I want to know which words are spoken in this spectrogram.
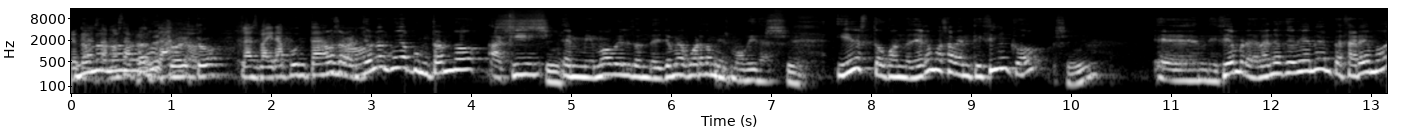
Pero que No, las no, vamos no, no. De hecho, apuntando. esto- Las va a ir apuntando. Vamos a ver, yo las voy apuntando aquí Sí. en mi móvil donde yo me guardo mis movidas. Sí. Y esto, cuando lleguemos a 25, ¿Sí? en diciembre del año que viene, empezaremos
